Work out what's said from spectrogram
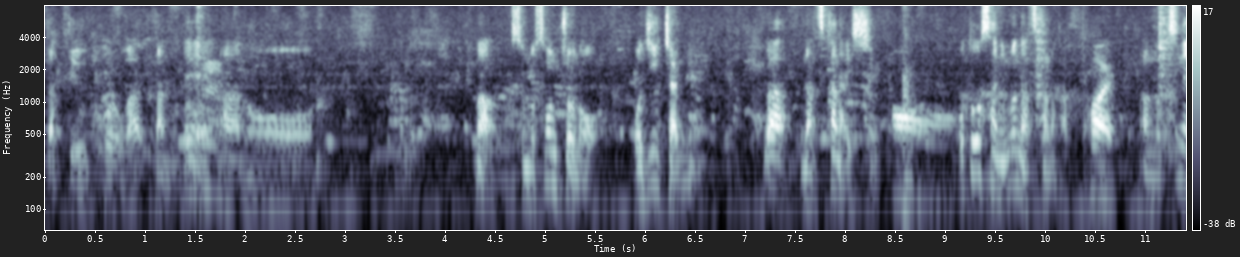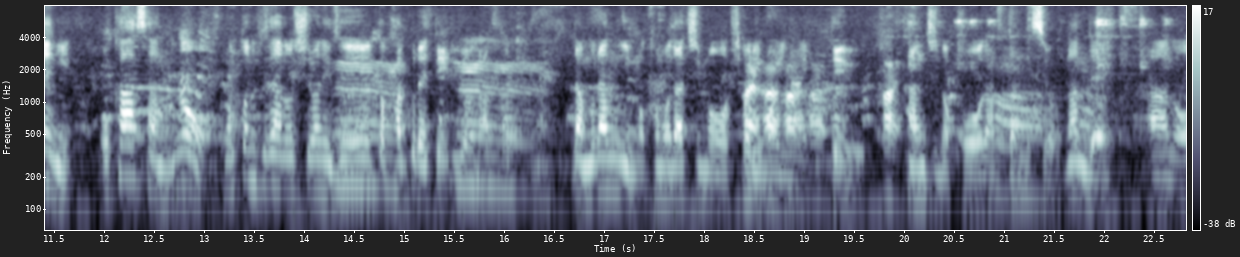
たっていうところがあったので、うん。あのまあその村長のおじいちゃんには懐かないしあお父さんにも懐かなかった。ーはい。あの常にお母さんの本当に膝の後ろにずーっと隠れているような子だ村にも友達も一人もいないっていうはい感じの子だったんですよ。なんであの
